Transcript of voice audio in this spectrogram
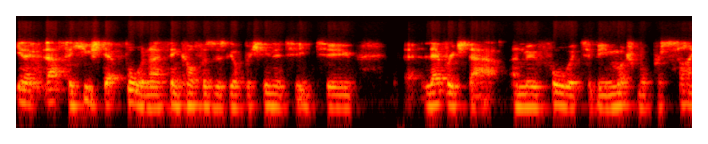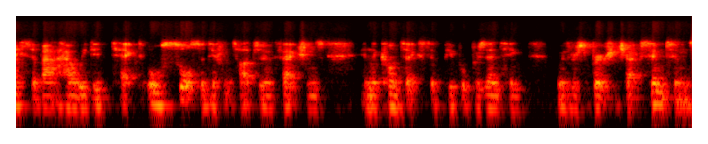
you know, that's a huge step forward, and I think offers us the opportunity to uh, leverage that and move forward to be much more precise about how we detect all sorts of different types of infections in the context of people presenting with respiratory tract symptoms.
